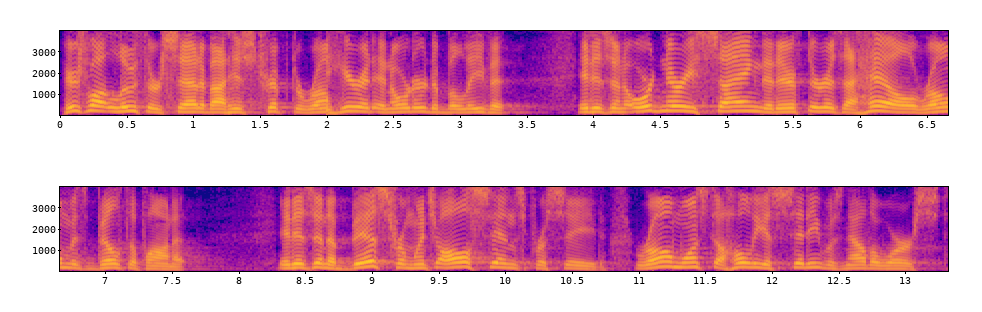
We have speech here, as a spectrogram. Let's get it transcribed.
Here's what Luther said about his trip to Rome. Hear it in order to believe it. It is an ordinary saying that if there is a hell, Rome is built upon it. It is an abyss from which all sins proceed. Rome, once the holiest city, was now the worst.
